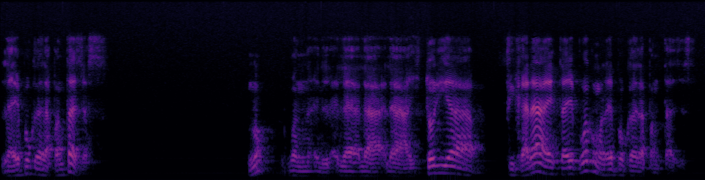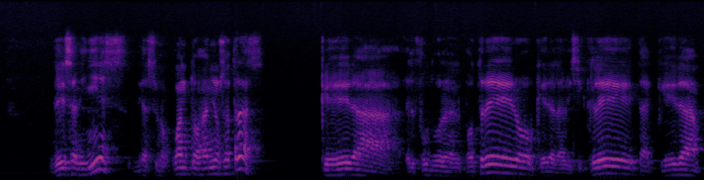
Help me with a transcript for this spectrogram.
la época de las pantallas. ¿No? La, historia fijará esta época como la época de las pantallas. De esa niñez de hace unos cuantos años atrás, que era el fútbol en el potrero, que era la bicicleta, que era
